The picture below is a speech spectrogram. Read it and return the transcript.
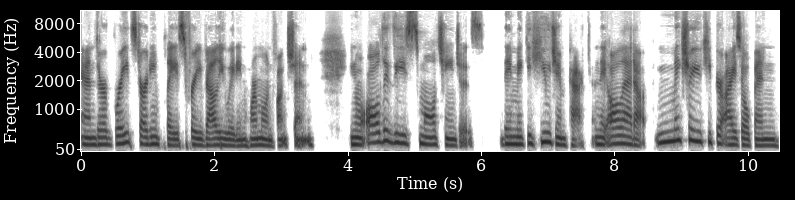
and they're a great starting place for evaluating hormone function. You know all of these small changes they make a huge impact and they all add up. Make sure you keep your eyes open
